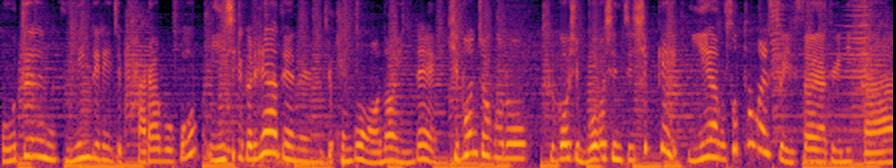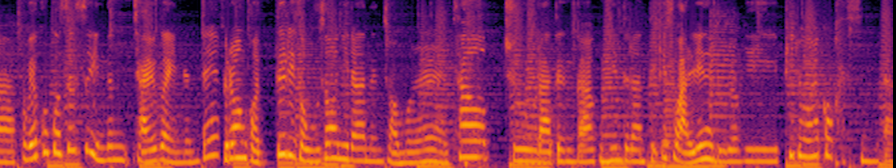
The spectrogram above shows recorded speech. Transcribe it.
모든 국민들이 이제 바라보고 인식을 해야 되는 이제 공공 언어인데 기본적으로 그것이 무엇인지 쉽게 이해하고 소통할 수 있어야 되니까 외국어 쓸 수 있는 자유가 있는데 그런 것들이 더 우선이라는 점을 사업주라든가 국민 들한테 계속 알리는 노력이 필요할 것 같습니다.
